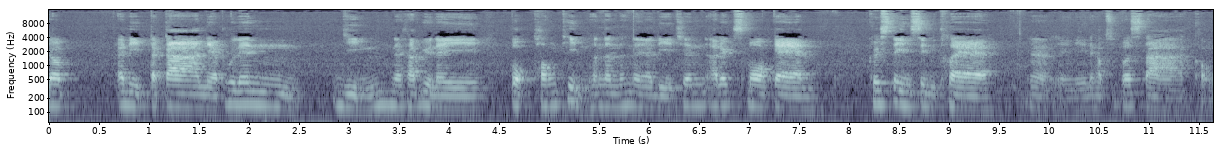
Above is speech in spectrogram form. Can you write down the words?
ก็อดีตการเนี่ยผู้เล่นหญิงนะครับอยู่ในปกท้องถิ่นเท่านั้นในอดีต เช่นอเล็กซ์มอร์แกน คริสตินซินแคลร์อ่าอย่างนี้นะครับซูเปอร์สตาร์ของ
